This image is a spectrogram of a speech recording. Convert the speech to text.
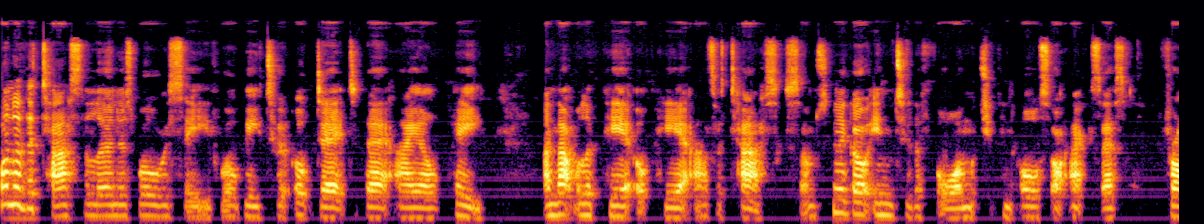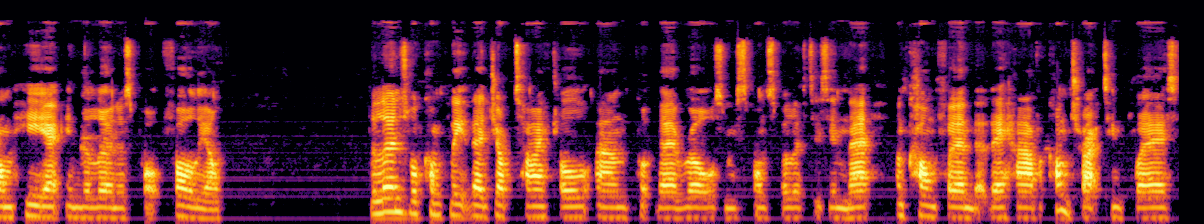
One of the tasks the learners will receive will be to update their ILP and that will appear up here as a task. So I'm just going to go into the form which you can also access from here in the learner's portfolio. The learners will complete their job title and put their roles and responsibilities in there and confirm that they have a contract in place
